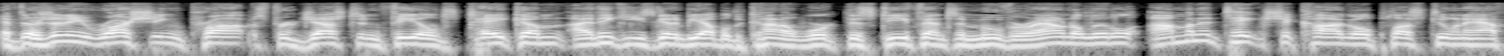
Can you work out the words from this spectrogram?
if there's any rushing props for Justin Fields, take them. I think he's going to be able to kind of work this defense and move around a little. I'm going to take Chicago plus two and a half.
